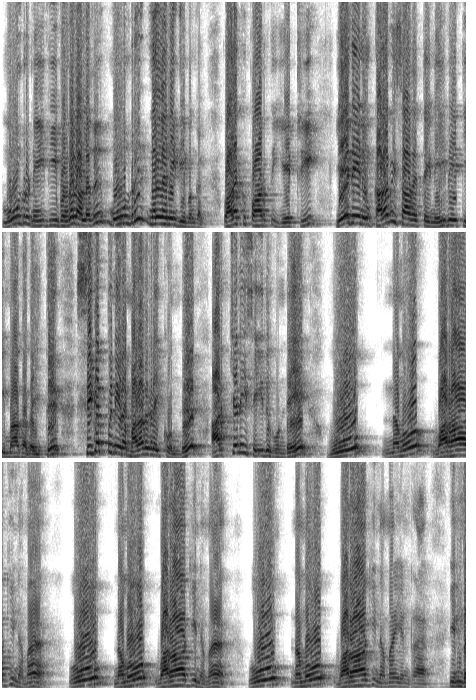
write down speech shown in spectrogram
மூன்று நெய் தீபங்கள் அல்லது மூன்று நல்லெண்ணெய் தீபங்கள். வடக்கு பார்த்து ஏற்றி ஏதேனும் கலவை சாதத்தை நெய்வேத்தியமாக வைத்து சிகப்பு நிற மலர்களை கொண்டு அர்ச்சனை செய்து கொண்டே ஓம் நமோ வராகி நம. ஓம் நமோ வராகி நம. ஓம் நமோ வராகி நம என்ற இந்த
